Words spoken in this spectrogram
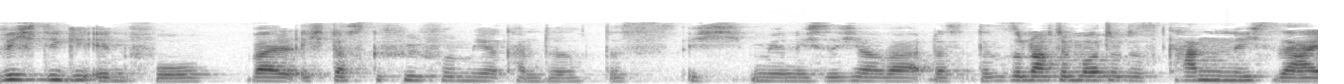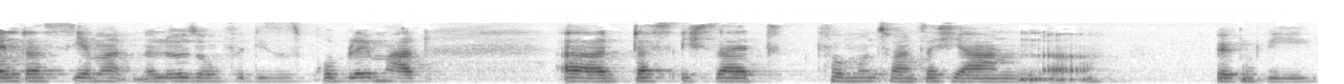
wichtige Info, weil ich das Gefühl von mir kannte, dass ich mir nicht sicher war, dass, dass so nach dem Motto, das kann nicht sein, dass jemand eine Lösung für dieses Problem hat, äh, das ich seit 25 Jahren äh, irgendwie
